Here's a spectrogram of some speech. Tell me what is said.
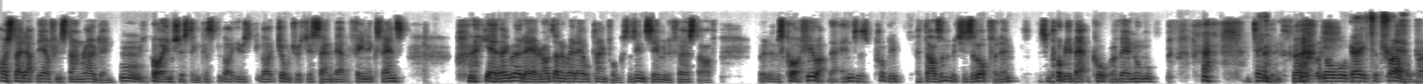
I stayed up the Elphinstone Road in. Mm. It was quite interesting because, like was, like George was just saying about the Phoenix fans. yeah, they were there, and I don't know where they all came from because I didn't see them in the first half. But there was quite a few up that end. There's probably a dozen, which is a lot for them. It's probably about a quarter of their normal attendance. But a normal day to travel. Yeah,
